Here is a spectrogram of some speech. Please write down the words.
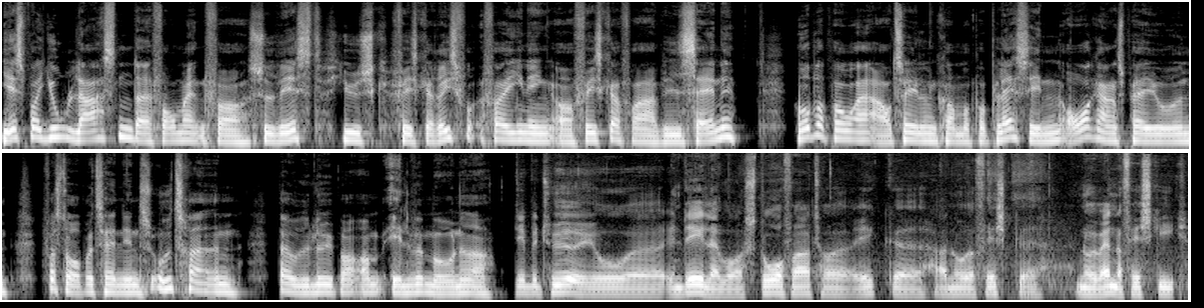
Jesper Jul Larsen, der er formand for Sydvest Jysk Fiskeriforening og fisker fra Hvide Sande, håber på, at aftalen kommer på plads inden overgangsperioden for Storbritanniens udtræden, der udløber om 11 måneder. Det betyder jo, at en del af vores store fartøjer ikke øh, har noget, at fiske, øh, noget vand at fiske i.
